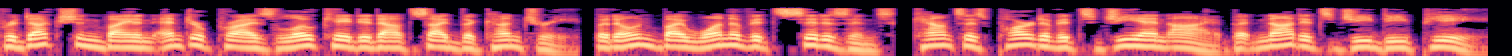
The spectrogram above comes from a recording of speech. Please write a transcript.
production by an enterprise located outside the country, but owned by one of its citizens, counts as part of its GNI but not its GDP.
